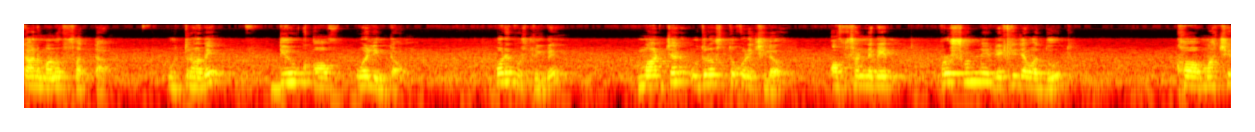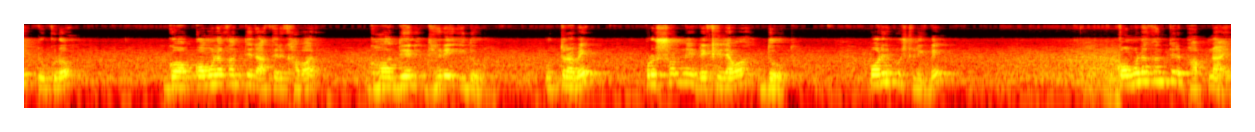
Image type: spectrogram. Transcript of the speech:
তার মানব সত্তা উত্তর হবে ডিউক অফ ওয়েলিংটন পরে প্রশ্ন লিখবে, মার্জার উদরস্ত করেছিল, অপশান নেবে প্রসন্নে রেখে যাওয়া দুধ, খ, মাছের টুকরো, গ, কমলাকান্তের রাতের খাবার, ঘ ধেড়ে ইঁদুর। উত্তর হবে প্রসন্নে রেখে যাওয়া দুধ। পরের প্রশ্ন লিখবে, কমলাকান্তের ভাবনায়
